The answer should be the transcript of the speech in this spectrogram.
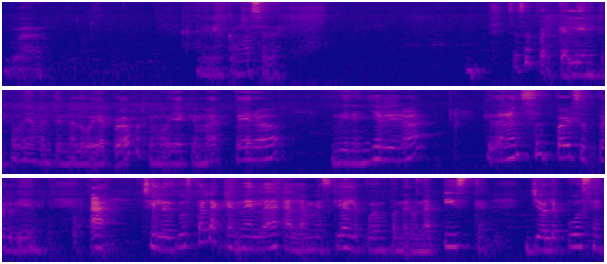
Wow. Miren cómo se ve. Está súper caliente. Obviamente no lo voy a probar porque me voy a quemar, pero Miren, ¿ya vieron? Quedaron súper, súper bien. Ah, si les gusta la canela, a la mezcla le pueden poner una pizca. Yo le puse.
